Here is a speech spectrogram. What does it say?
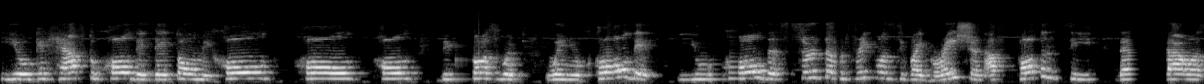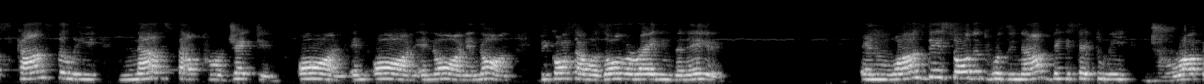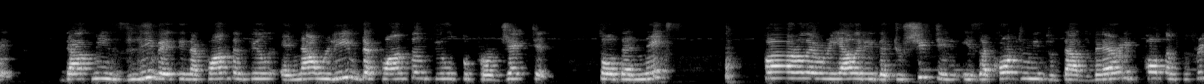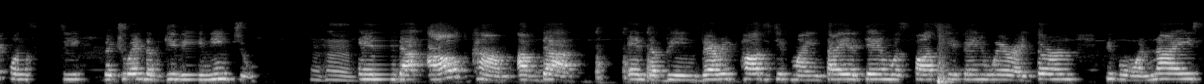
you have to hold it. They told me hold, hold, hold, because when you hold it, you hold a certain frequency vibration of potency that I was constantly non-stop projected on and on and on and on because I was overriding the negative. And once they saw that was enough, they said to me, drop it. That means leave it in a quantum field and now leave the quantum field to project it. So the next parallel reality that you shift in is according to that very potent frequency that you end up giving into. Mhm. And the outcome of that ended up being very positive. My entire day was positive. Anywhere I turned, people were nice.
